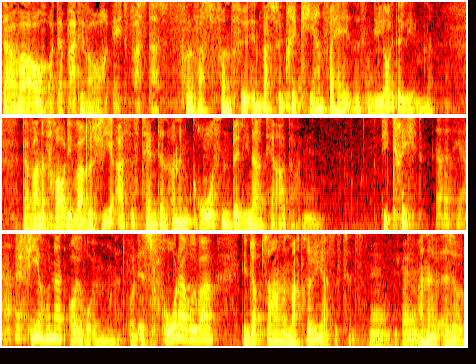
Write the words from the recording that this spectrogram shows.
da war auch, auf der Party war auch echt, was das für was von, für, in was für prekären Verhältnissen die Leute leben, ne? Da war eine Frau, die war Regieassistentin an einem großen Berliner Theater. Die kriegt aber Theater. 400 Euro im Monat und ist froh darüber, den Job zu haben und macht Regieassistenz. Ja, ich meine, Anne, Also,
